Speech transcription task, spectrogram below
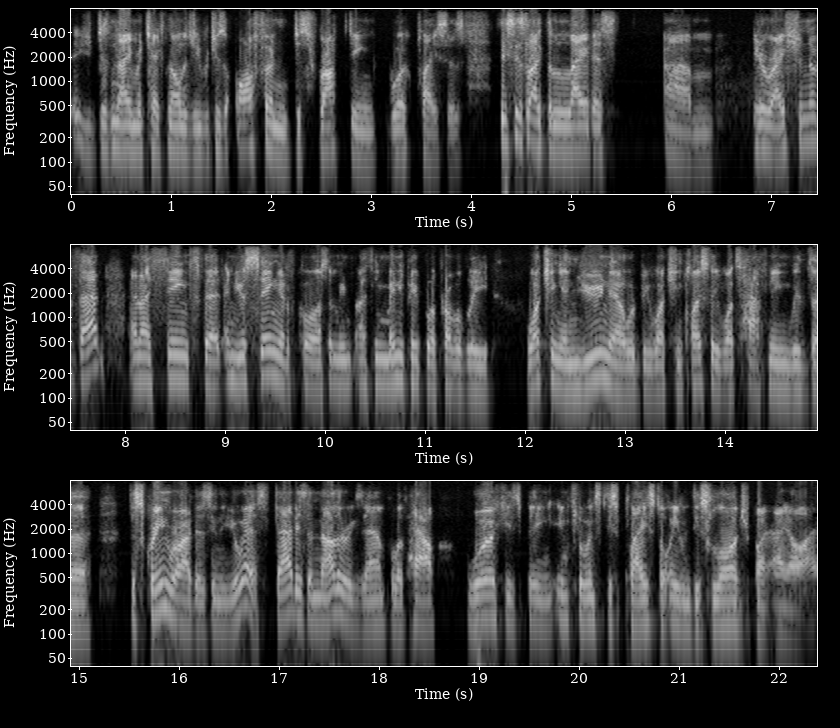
you just name a technology which is often disrupting workplaces. This is like the latest um, iteration of that. And I think that, and you're seeing it, of course. I mean, I think many people are probably watching, and you now would be watching closely what's happening with the, the screenwriters in the US. That is another example of how work is being influenced, displaced, or even dislodged by AI.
